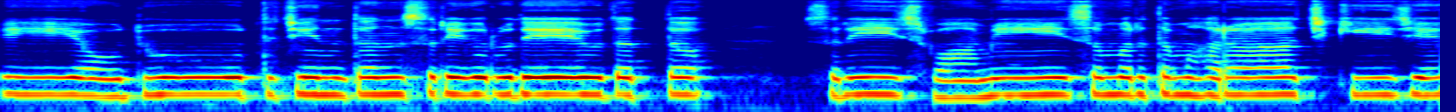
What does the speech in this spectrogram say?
श्री अवधूत चिंतन श्री गुरुदेव दत्त श्री स्वामी समर्थ महाराज की जय.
